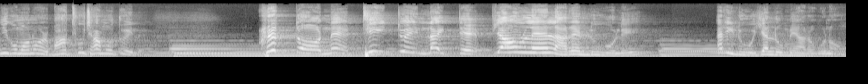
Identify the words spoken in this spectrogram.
ညီကောင်မောင်တို့ကဘာထူးခြားမှုတွေ့လဲခရစ်တော်နဲ့ထိတွေ့လိုက်တဲ့ပြောင်းလဲလာတဲ့လူကိုလေအဲ့ဒီလူကိုရက်လို့မရတော့ဘူးနော်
